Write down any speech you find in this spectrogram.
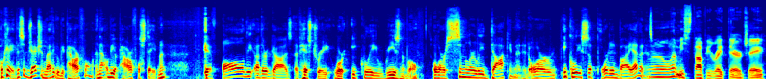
Okay, this objection I think would be powerful, and that would be a powerful statement. If all the other gods of history were equally reasonable, or similarly documented, or equally supported by evidence, Well, let me stop you right there, Jay.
